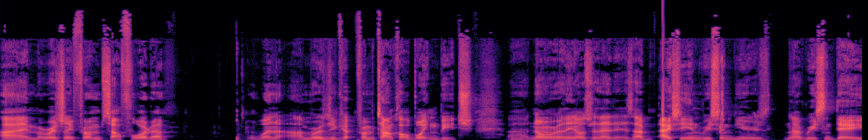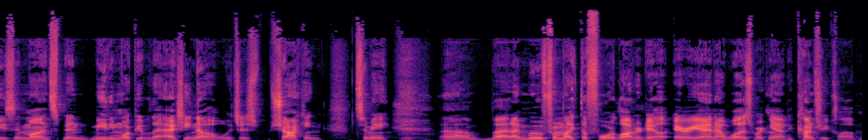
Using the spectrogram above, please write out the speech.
I'm originally from South Florida. When I'm originally co- from a town called Boynton Beach, uh, no one really knows where that is. I've actually in recent years, uh, recent days and months, been meeting more people that actually know, which is shocking to me. Um, but I moved from like the Fort Lauderdale area, and I was working at a country club.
